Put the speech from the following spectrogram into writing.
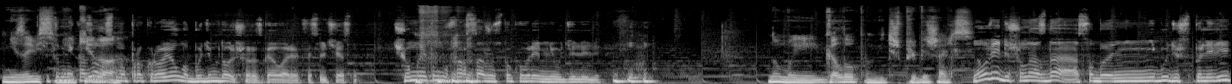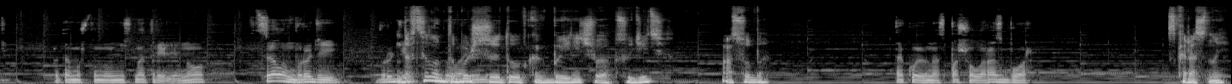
независимое Что-то мне казалось, кино. мы про Круэллу будем дольше разговаривать, если честно. Чего мы этому форсажу столько времени уделили? Ну, мы галопом, видишь, пробежались. Ну, видишь, у нас, да, особо не будешь спойлерить, потому что, ну, не смотрели, но в целом вроде... вроде Да в целом-то больше тут как бы и нечего обсудить особо Такой у нас пошел разбор. скоростной.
